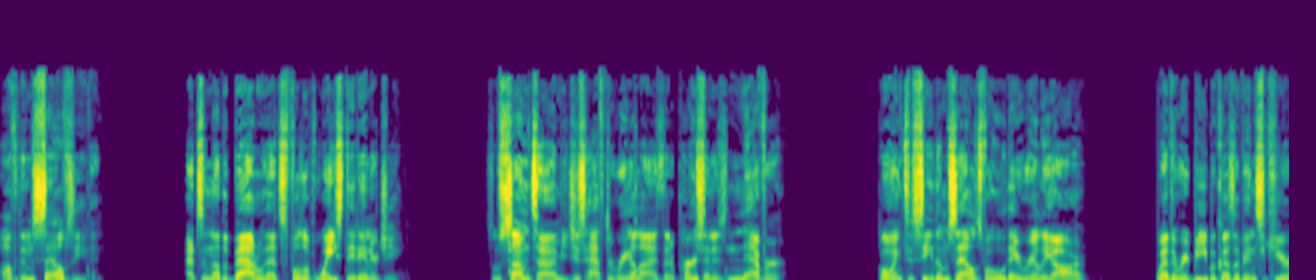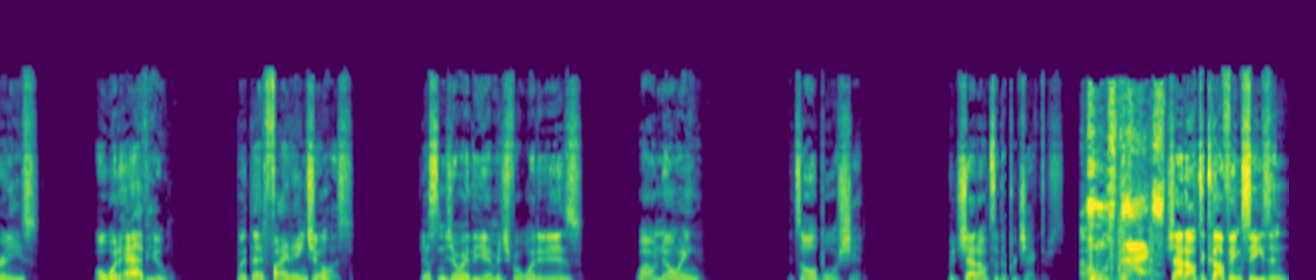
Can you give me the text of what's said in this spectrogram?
of themselves, even. That's another battle that's full of wasted energy. So sometimes you just have to realize that a person is never going to see themselves for who they really are, whether it be because of insecurities or what have you. But that fight ain't yours. Just enjoy the image for what it is while knowing it's all bullshit. But shout out to the projectors. Who's next? Shout out to cuffing season.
